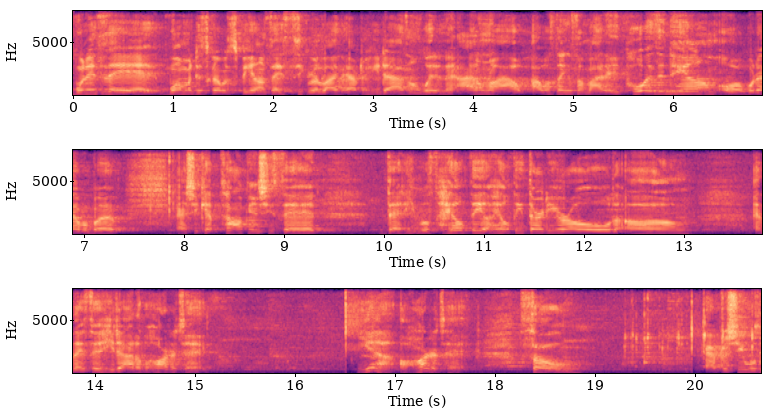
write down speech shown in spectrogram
when it said woman discovers fiance's secret life after he dies on wedding day, I don't know. I, I was thinking somebody poisoned him or whatever. But as she kept talking, she said that he was healthy, a healthy 30 year old, um, and they said he died of a heart attack. Yeah, a heart attack. So after she was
